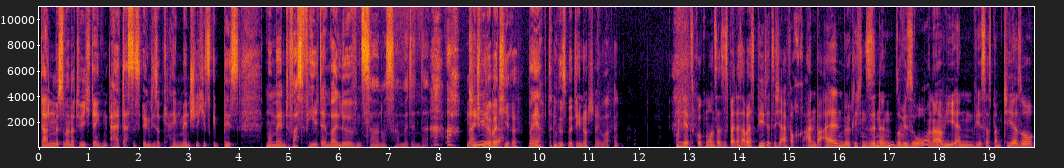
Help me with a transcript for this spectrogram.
Dann müssen wir natürlich denken, ah, das ist irgendwie so kein menschliches Gebiss. Moment, was fehlt denn bei Löwenzahn? Was haben wir denn da? Ach, ein Einspieler bei Tiere. Naja, dann müssen wir den noch schnell machen. Und jetzt gucken wir uns, das ist bei das, aber das bietet sich einfach an, bei allen möglichen Sinnen sowieso, ne? wie, in, wie ist das beim Tier so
